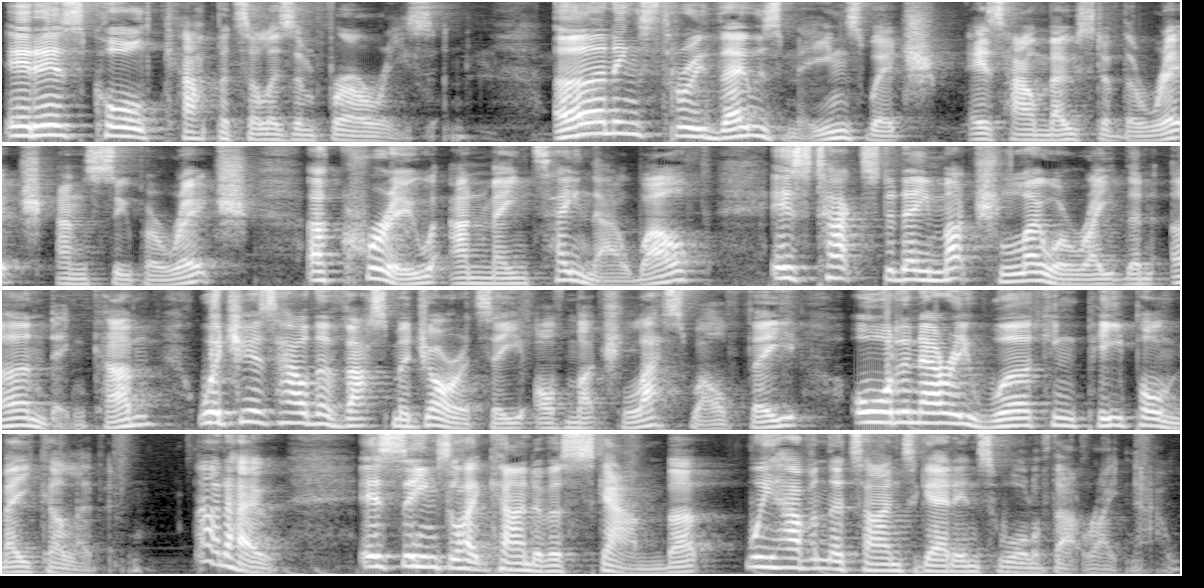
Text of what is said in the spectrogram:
It is called capitalism for a reason. Earnings through those means, which is how most of the rich and super rich accrue and maintain their wealth, is taxed at a much lower rate than earned income, which is how the vast majority of much less wealthy, ordinary working people make a living. Oh, I know, it seems like kind of a scam, but we haven't the time to get into all of that right now.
